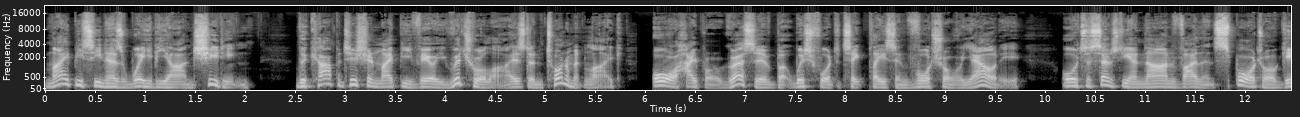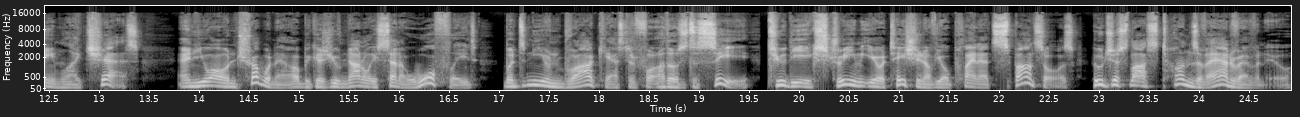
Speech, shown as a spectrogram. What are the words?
might be seen as way beyond cheating. The competition might be very ritualized and tournament-like, or hyper-aggressive but wish for it to take place in virtual reality, or it's essentially a non violent sport or game like chess, and you are in trouble now because you've not only sent a war fleet, but didn't even broadcast it for others to see, to the extreme irritation of your planet's sponsors, who just lost tons of ad revenue.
